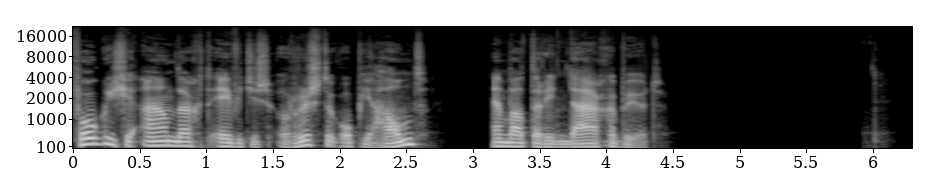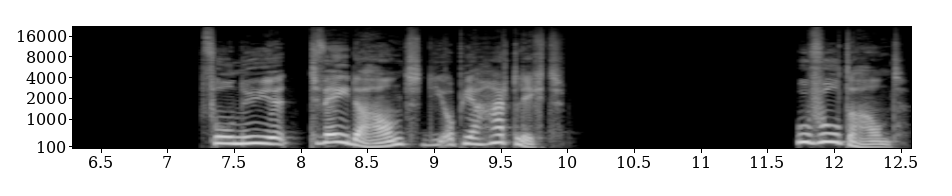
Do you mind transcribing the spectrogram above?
Focus je aandacht eventjes rustig op je hand en wat er in daar gebeurt. Voel nu je tweede hand die op je hart ligt. Hoe voelt de hand?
